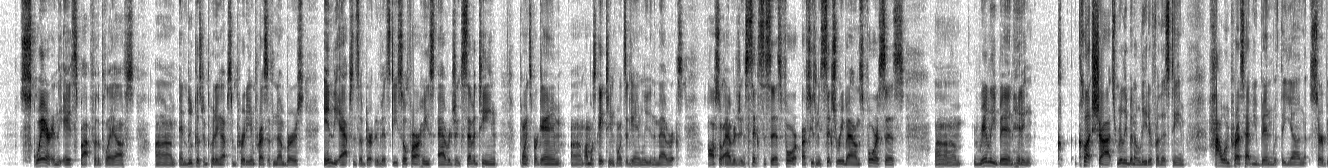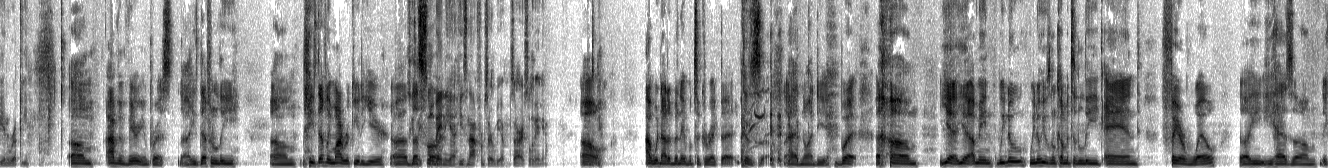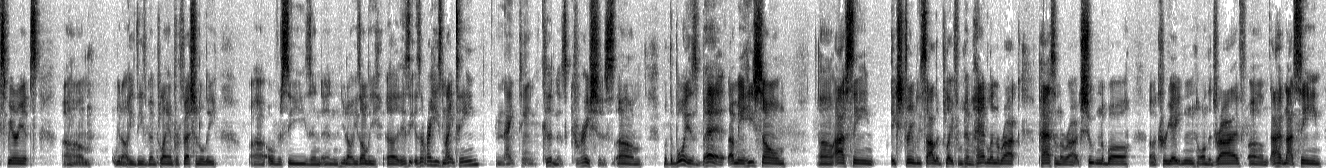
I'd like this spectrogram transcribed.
square in the eighth spot for the playoffs. Um, and Luka's been putting up some pretty impressive numbers in the absence of Dirk Nowitzki. So far, he's averaging 17 points per game, um, almost 18 points a game, leading the Mavericks. Also averaging six assists, four, excuse me, six rebounds, four assists. Um, really been hitting cl- clutch shots. Really been a leader for this team. How impressed have you been with the young Serbian rookie? Um, I've been very impressed. Uh, he's definitely um, he's definitely my rookie of the year. Uh, Excuse me, Slovenia. Far. He's not from Serbia. Sorry, Slovenia. Oh, I would not have been able to correct that because uh, I had no idea. But um, yeah, yeah. I mean, we knew we knew he was going to come into the league and fare well. Uh, he he has um, experience. Um, you know, he's he's been playing professionally uh, overseas, and and you know he's only uh, is he is that right? He's nineteen. Nineteen. Goodness gracious. Um, but the boy is bad. I mean, he's shown. Uh, I've seen extremely solid play from him, handling the rock, passing the rock, shooting the ball, uh, creating on the drive. Um, I have not seen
